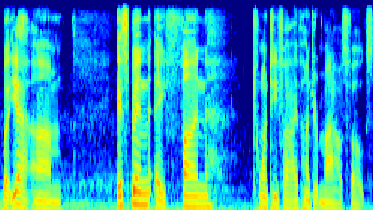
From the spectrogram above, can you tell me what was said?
But yeah, um, it's been a fun 2,500 miles, folks.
